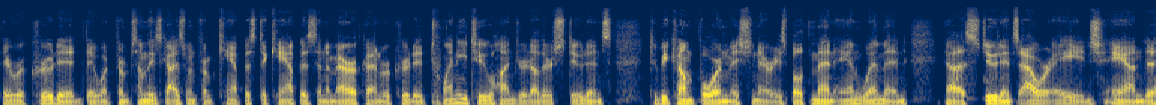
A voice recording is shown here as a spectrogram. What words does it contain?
they recruited they went from some of these guys went from campus to campus in america and recruited 2200 other students to become foreign missionaries both men and women uh, students our age. And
